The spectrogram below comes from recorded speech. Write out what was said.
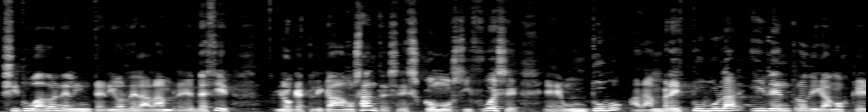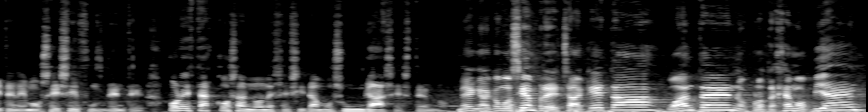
situado en el interior del alambre. Es decir, lo que explicábamos antes, es como si fuese eh, un tubo, alambre tubular, y dentro digamos que tenemos ese fundente. Por estas cosas no necesitamos un gas externo. Venga, como siempre, chaqueta, guantes, nos protegemos bien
